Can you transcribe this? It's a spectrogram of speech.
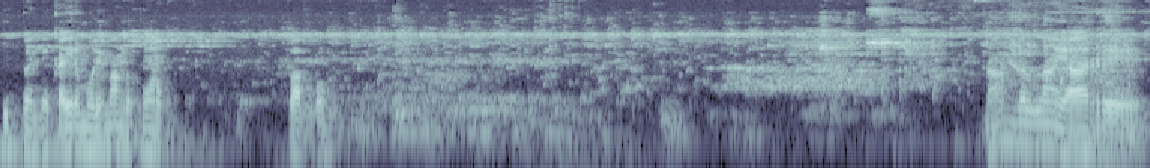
இப்போ இந்த கயிறு மூலயமா அங்கே போகணும். பார்ப்போம். நாங்கள்லாம் யாரு?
